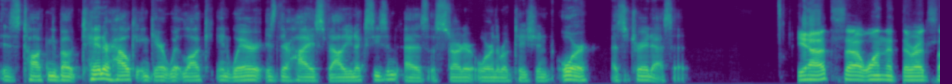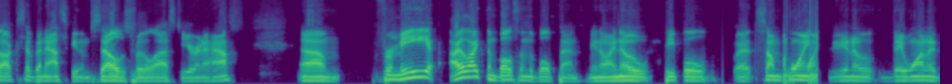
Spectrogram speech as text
is talking about Tanner Houck and Garrett Whitlock and where is their highest value next season as a starter or in the rotation or as a trade asset. Yeah, it's uh, one that the Red Sox have been asking themselves for the last year and a half. Um, for me, I like them both in the bullpen. You know, I know people at some point, you know, they want to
